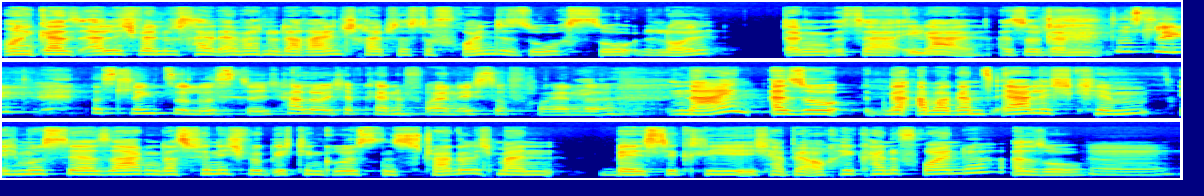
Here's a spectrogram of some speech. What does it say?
Und ganz ehrlich, wenn du es halt einfach nur da reinschreibst, dass du Freunde suchst, so lol, dann ist ja Hm. egal. Also dann, Das klingt, das klingt so lustig. Hallo, ich habe keine Freunde, ich so Freunde. nein, also, aber ganz ehrlich, Kim, ich muss dir ja sagen, das finde ich wirklich den größten Struggle. Ich meine, basically, ich habe ja auch hier keine Freunde. Also Mhm.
